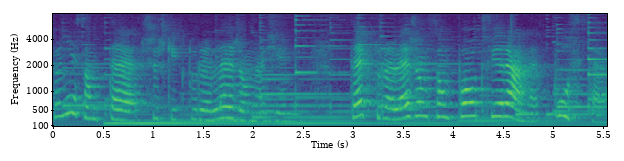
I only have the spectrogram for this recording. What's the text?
To nie są te szyszki, które leżą na ziemi. Te, które leżą są pootwierane, puste.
